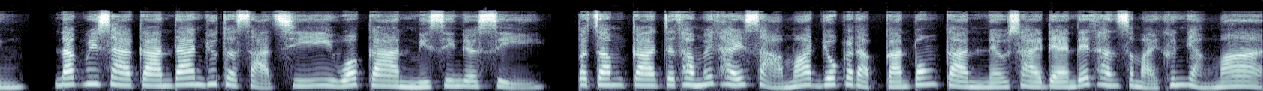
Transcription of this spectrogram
ง นักวิชาการด้านยุทธศาสตร์ชี้ว่าการมีซีเนียร์สี ประจำการจะทำให้ไทยสามารถยกระดับการป้องกันแนวชายแดนได้ทันสมัยขึ้นอย่างมาก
